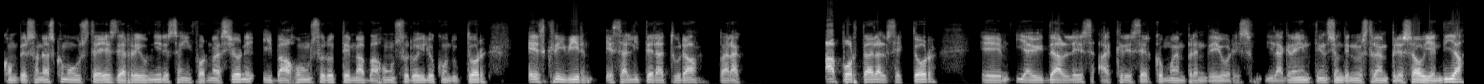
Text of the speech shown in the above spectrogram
con personas como ustedes, de reunir esa información y bajo un solo tema, bajo un solo hilo conductor, escribir esa literatura para aportar al sector eh, y ayudarles a crecer como emprendedores. Y la gran intención de nuestra empresa hoy en día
